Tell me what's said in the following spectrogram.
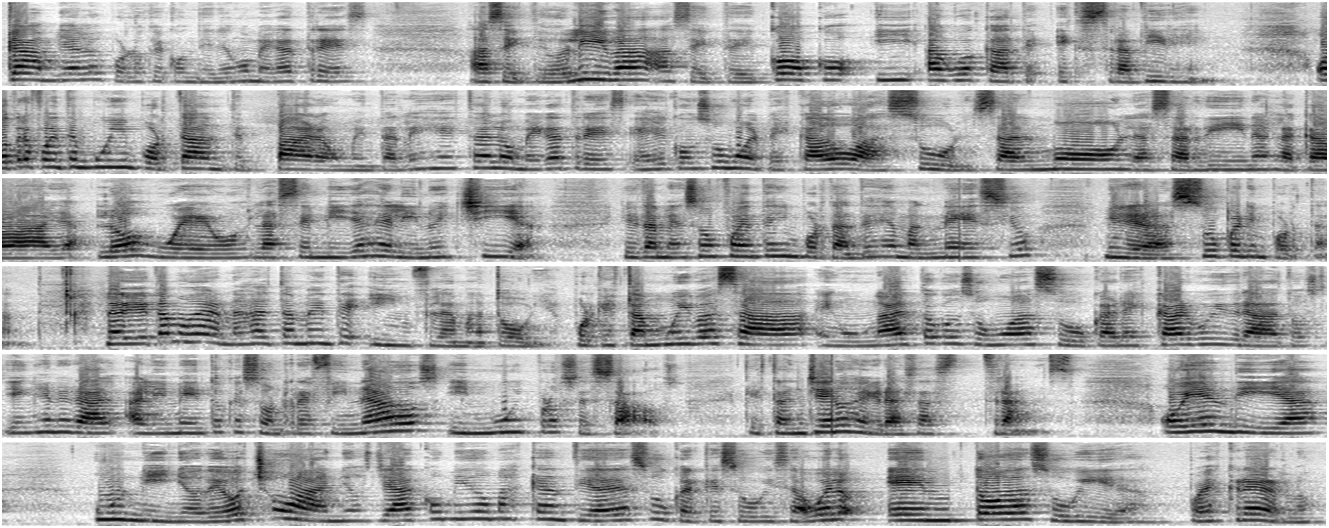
Cámbialos por los que contienen omega 3 aceite de oliva, aceite de coco y aguacate extra virgen. Otra fuente muy importante para aumentar la ingesta del omega 3 es el consumo del pescado azul, salmón, las sardinas, la caballa, los huevos, las semillas de lino y chía, que también son fuentes importantes de magnesio, mineral súper importante. La dieta moderna es altamente inflamatoria porque está muy basada en un alto consumo de azúcares, carbohidratos y en general alimentos que son refinados y muy procesados, que están llenos de grasas trans. Hoy en día, un niño de 8 años ya ha comido más cantidad de azúcar que su bisabuelo en toda su vida. ¿Puedes creerlo?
